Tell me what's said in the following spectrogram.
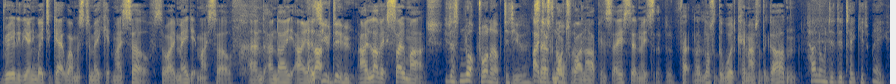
really the only way to get one was to make it myself. So I made it myself, and and I, I as lo- you do, I love it so much. You just knocked one up, did you? I just knocked one up in Sayson. In fact, a lot of the wood came out of the garden. How long did it take you to make?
